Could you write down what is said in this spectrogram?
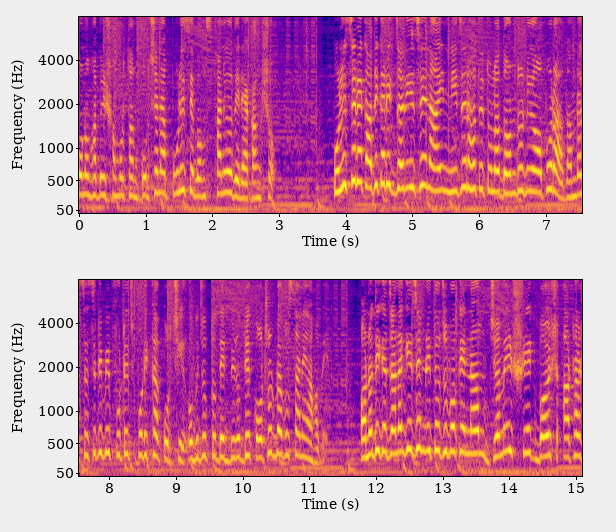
কোনোভাবেই সমর্থন করছে না পুলিশ এবং স্থানীয়দের একাংশ। পুলিশের এক আধিকারিক জানিয়েছেন, আইন নিজের হাতে তোলা দণ্ডনীয় অপরাধ। আমরা সিসিটিভি ফুটেজ পরীক্ষা করছি। অভিযুক্তদের বিরুদ্ধে কঠোর ব্যবস্থা নেওয়া হবে। অন্যদিকে জানা গিয়েছে, মৃত যুবকের নাম জমির শেখ, বয়স আঠাশ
